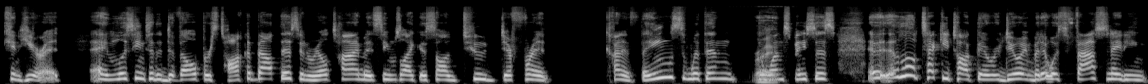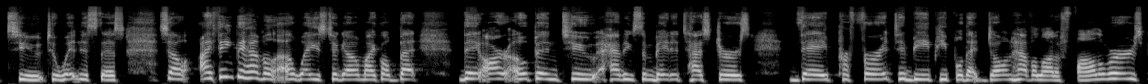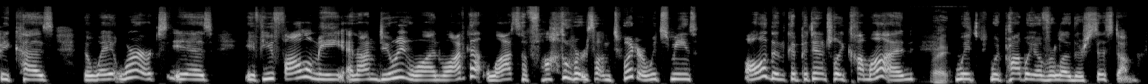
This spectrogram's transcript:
can hear it. And listening to the developers talk about this in real time, it seems like it's on two different kind of things within the right. one spaces. A, a little techie talk they were doing, but it was fascinating to to witness this. So I think they have a, a ways to go, Michael, but they are open to having some beta testers. They prefer it to be people that don't have a lot of followers because the way it works is if you follow me and I'm doing one, well, I've got lots of followers on Twitter, which means all of them could potentially come on, right. which would probably overload their system.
